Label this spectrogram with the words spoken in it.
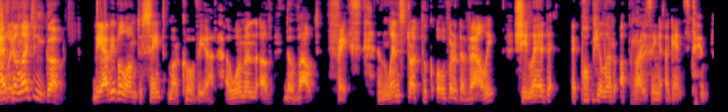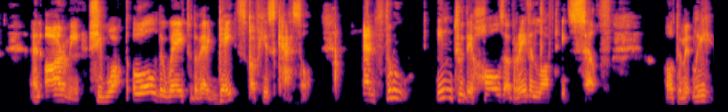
As the legend goes, the abbey belonged to Saint Markovia, a woman of devout faith, and when Strahd took over the valley, she led a popular uprising against him. An army, she walked all the way to the very gates of his castle, and through into the halls of Ravenloft itself. Ultimately,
